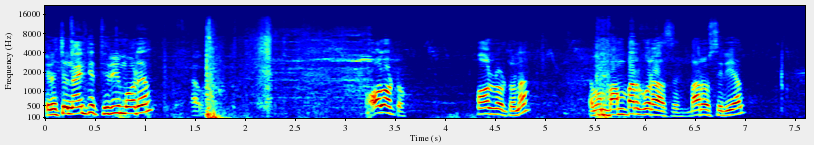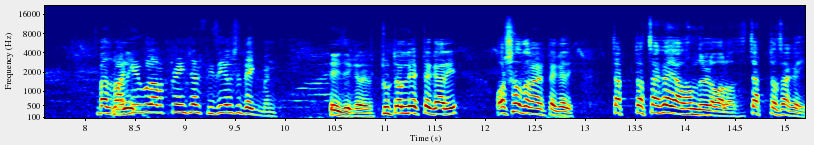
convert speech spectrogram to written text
এটা হচ্ছে ninety three model all auto all auto না? এবং বাম্পার করা আছে বারো সিরিয়াল বাস মানে- বাকিগুলো আপনি ফিজিক্যাল দেখবেন। এই যে গাড়ি টোটালি একটা গাড়ি অসাধারণ একটা গাড়ি। চারটা চাকাই আলহামদুলিল্লাহ ভালো আছে চারটা চাকাই।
